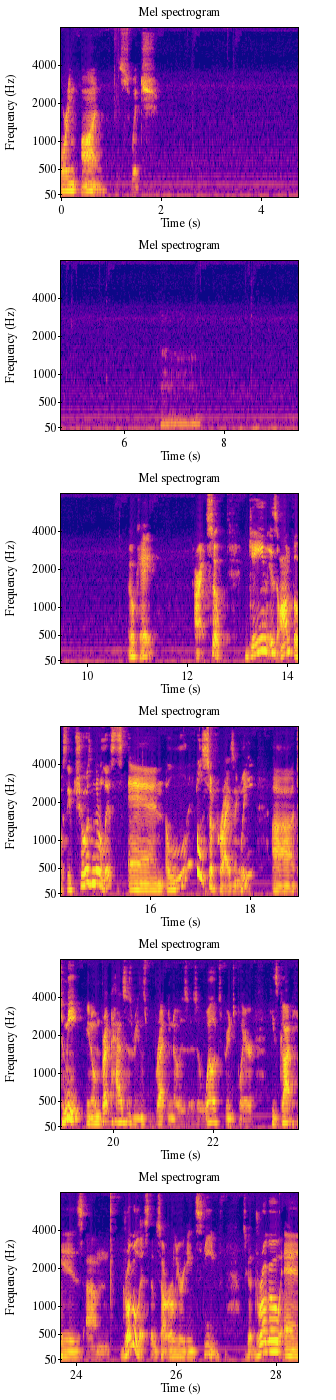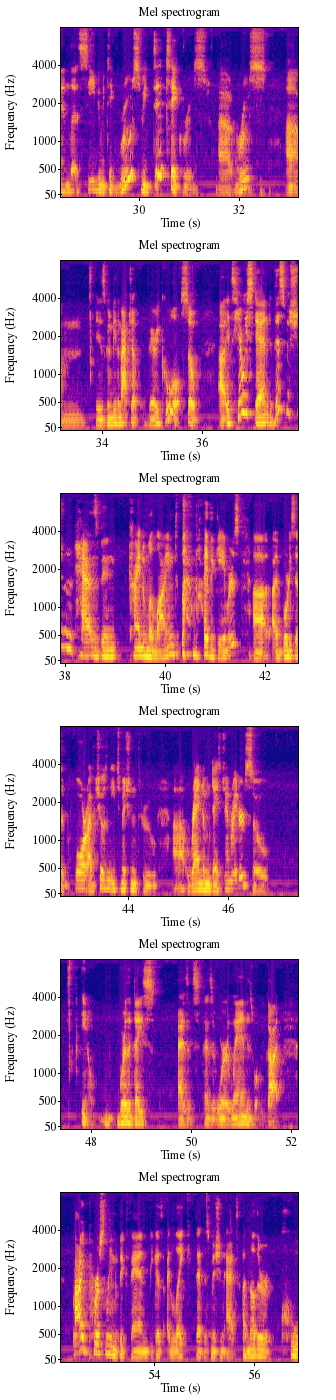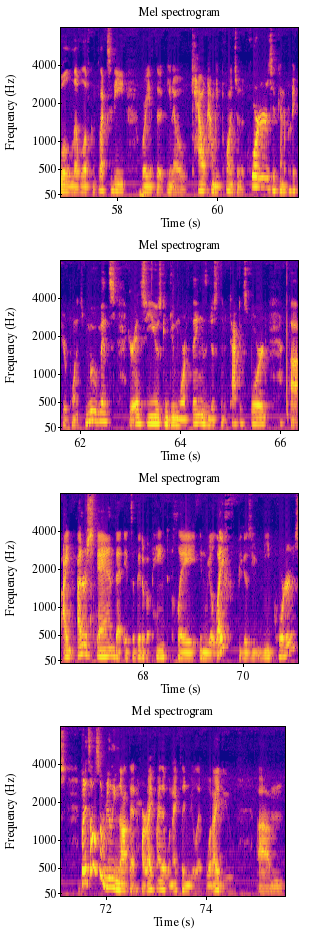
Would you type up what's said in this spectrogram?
recording on. Switch. Uh, okay. All right, so game is on, folks. They've chosen their lists, and a little surprisingly, uh, to me, you know, and Brett has his reasons. Brett, you know, is, is a well experienced player. He's got his um, Drogo list that we saw earlier against Steve. So we got Drogo, and let us see, do we take Roose? We did take Roose. Uh, Roose um, is going to be the matchup. Very cool. So uh, it's here we stand. This mission has been kind of maligned by the gamers. Uh, I've already said it before. I've chosen each mission through uh, random dice generators. So, you know, where the dice, as it's as it were, land is what we've got. I personally am a big fan because I like that this mission adds another cool level of complexity where you have to, you know, count how many points are in the quarters, you kind of predict your opponent's movements, your NCUs can do more things than just the tactics board. Uh, I understand that it's a bit of a pain to play in real life because you need quarters, but it's also really not that hard. I find that when I play in real life, what I do, um,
